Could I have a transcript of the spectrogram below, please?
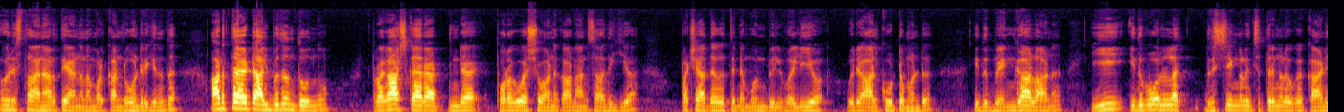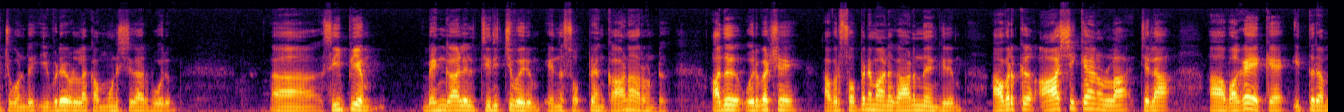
ഒരു സ്ഥാനാർത്ഥിയാണ് നമ്മൾ കണ്ടുകൊണ്ടിരിക്കുന്നത്. അടുത്തായിട്ട് അത്ഭുതം തോന്നുന്നു. പ്രകാശ് കാരാട്ടിന്റെ പുറകുവശമാണ് കാണാൻ സാധിക്കുക. പക്ഷേ അദ്ദേഹത്തിന്റെ മുൻപിൽ വലിയ ഒരു ആൾക്കൂട്ടമുണ്ട്. ഇത് ബംഗാളാണ്. ഈ ഇതുപോലുള്ള ദൃശ്യങ്ങളും ചിത്രങ്ങളും ഒക്കെ കാണിച്ചുകൊണ്ട് ഇവിടെയുള്ള കമ്മ്യൂണിസ്റ്റുകാർ പോലും സി പി എം ബംഗാളിൽ തിരിച്ചു വരും എന്ന് സ്വപ്നം കാണാറുണ്ട്. അത് ഒരുപക്ഷെ അവർ സ്വപ്നമാണ് കാണുന്നതെങ്കിലും അവർക്ക് ആശിക്കാനുള്ള ചില വകയൊക്കെ ഇത്തരം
